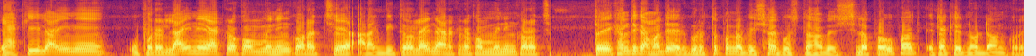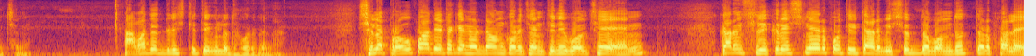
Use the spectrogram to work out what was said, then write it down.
একই লাইনে, উপরের লাইনে একরকম মিনিং করাচ্ছে আর এক দ্বিতীয় লাইনে আরেক রকম মিনিং করাচ্ছে। তো এখান থেকে আমাদের গুরুত্বপূর্ণ বিষয় বুঝতে হবে শিলপ্রভুপাত এটাকে নোট ডাউন করেছেন। আমাদের দৃষ্টিতে এগুলো ধরবে না। শিল প্রভুপাদ এটাকে নোট ডাউন করেছেন, তিনি বলছেন, কারণ শ্রীকৃষ্ণের প্রতি তার বিশুদ্ধ বন্ধুত্বের ফলে,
